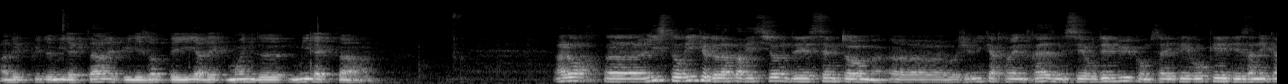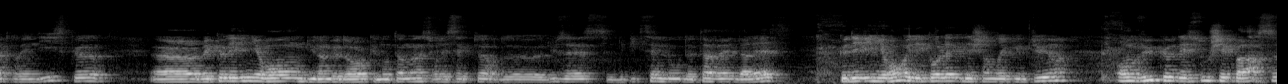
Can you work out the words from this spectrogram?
avec plus de 1000 hectares, et puis les autres pays avec moins de 1000 hectares. Alors, euh, l'historique de l'apparition des symptômes. Euh, j'ai mis 93, mais c'est au début, comme ça a été évoqué, des années 90, que, euh, que les vignerons du Languedoc, notamment sur les secteurs d'Uzès, du Pic Saint-Loup, de Tavel, d'Alès, que des vignerons et les collègues des chambres d'agriculture ont vu que des souches éparses,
